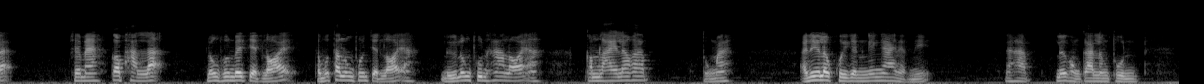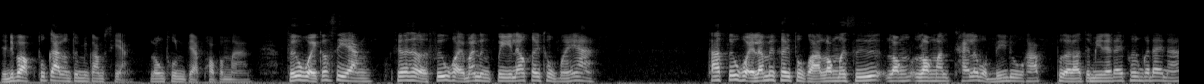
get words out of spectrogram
ละ ใช่ไหมก็พันละ ลงทุนไปเจ็ดร้อยสมมติถ้าลงทุนเจ็ดร้อยอะหรือลงทุนห้าร้อยอะกำไรแล้วครับ ถูกไหมอันนี้เราคุยกันง่าย ๆ แบบนี้นะครับ เรื่องของการลงทุน อย่างที่บอกทุกการลงทุนมีความเสี่ยง ลงทุนแบบพอประมาณ ซื้อหวยก็เสี่ยงเชื่อเถอะซื้อหวยมาหนึ่งปีแล้วเคยถูกไหมอะ ถ้าซื้อหวยแล้วไม่เคยถูกอะลองมาซื้อลองลองมาใช้ระบบนี้ดูครับเผื่อเราจะมีรายได้เพิ่มก็ได้นะ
